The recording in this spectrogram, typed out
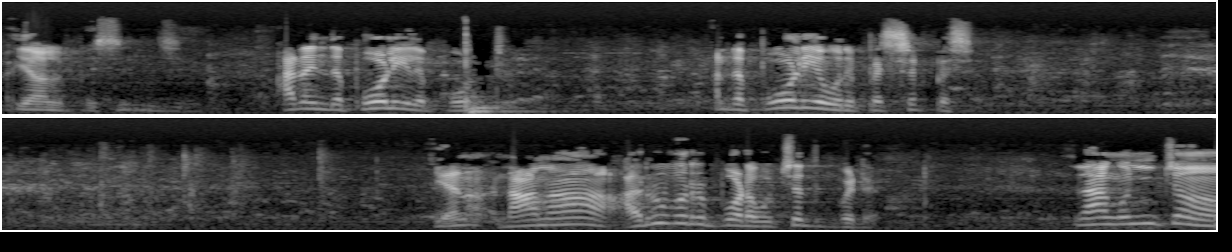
கையால் பிசைஞ்சு அதை இந்த போலியில் போட்டு அந்த போலியை ஒரு பெச பெச. ஏன்னா நானா அருவறுப்போட உச்சத்துக்கு போயிட்டேன். நான் கொஞ்சம்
